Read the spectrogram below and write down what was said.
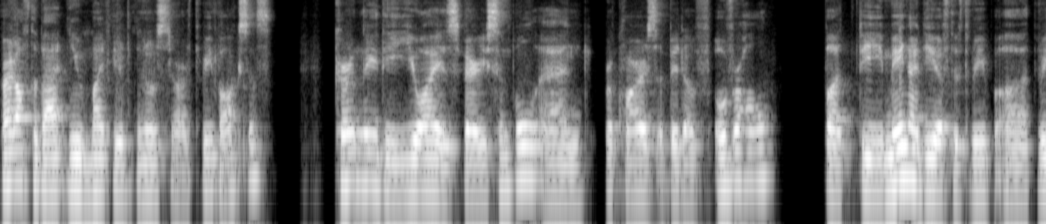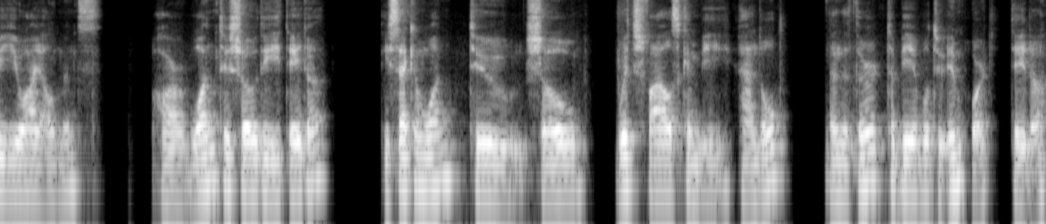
right off the bat, you might be able to notice there are three boxes. Currently, the UI is very simple and requires a bit of overhaul, but the main idea of the three, uh, three UI elements are one to show the data, the second one to show which files can be handled, and the third to be able to import data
